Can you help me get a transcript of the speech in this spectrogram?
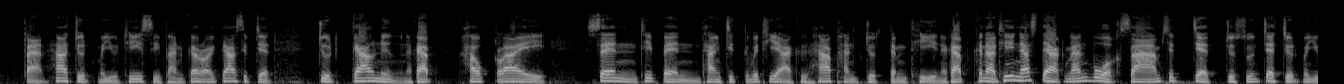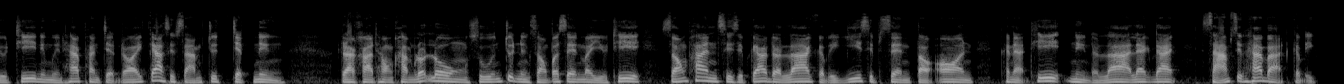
2.85 จุดมาอยู่ที่ 4,997.91 นะครับเข้าใกล้ เส้นที่เป็นทางจิตวิทยาคือ 5,000 จุดเต็มทีนะครับ ขณะที่ NASDAQ นั้นบวก 37.07 จุดมาอยู่ที่ 15,793.71 ราคาทองคำลดลง 0.12%มาอยู่ที่ 2,049 ดอลลาร์กับอีก 20 เซนต์ต่อออน ขณะที่ 1 ดอลลาร์แลกได้ 35 บาทกับอีก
